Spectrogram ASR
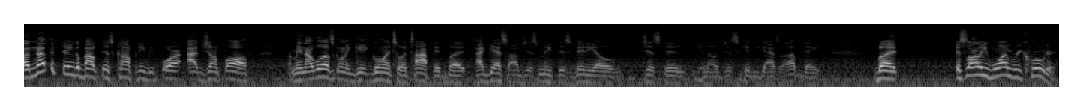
another thing about this company before I jump off, I mean, I was going to get going to a topic, but I guess I'll just make this video just to, you know, just give you guys an update. But it's only one recruiter.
